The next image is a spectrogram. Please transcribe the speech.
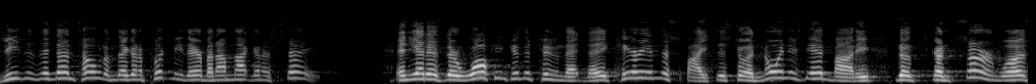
Jesus had done told them they're going to put me there, but I'm not going to stay. And yet, as they're walking to the tomb that day, carrying the spices to anoint his dead body, the concern was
